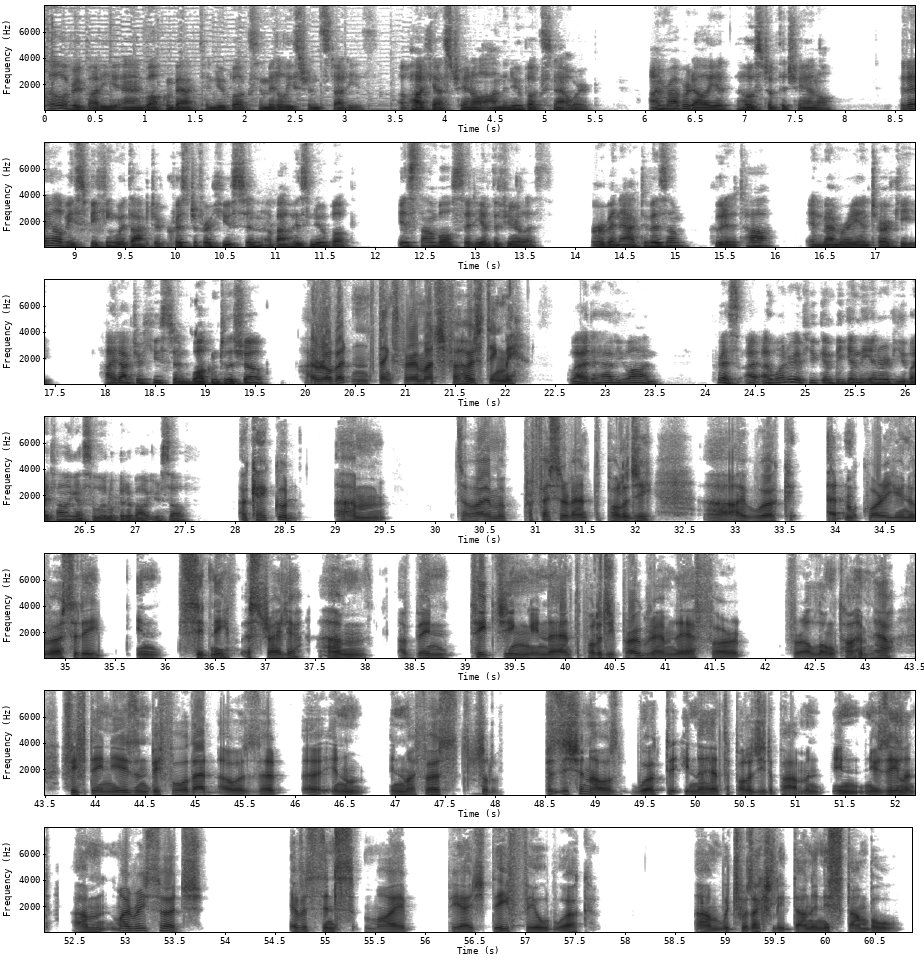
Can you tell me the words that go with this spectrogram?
Hello, everybody, and welcome back to New Books in Middle Eastern Studies, a podcast channel on the New Books Network. I'm Robert Elliott, the host of the channel. Today I'll be speaking with Dr. Christopher Houston about his new book, Istanbul City of the Fearless Urban Activism, Coup d'etat, and Memory in Turkey. Hi, Dr. Houston. Welcome to the show. Hi, Robert, and thanks very much for hosting me. Glad to have you on. Chris, I, I wonder if you can begin the interview by telling us a little bit about yourself. Okay, good. Um, so I am a professor of anthropology. Uh, I work at Macquarie University in Sydney, Australia. Um, I've been teaching in the anthropology program there for for a long time now, fifteen years, and before that, I was uh, uh, in in my first sort of position. I was worked in the anthropology department in New Zealand. Um, my research, ever since my PhD fieldwork, um, which was actually done in Istanbul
